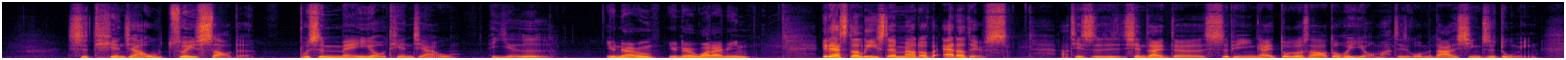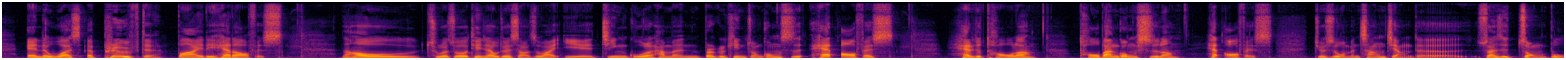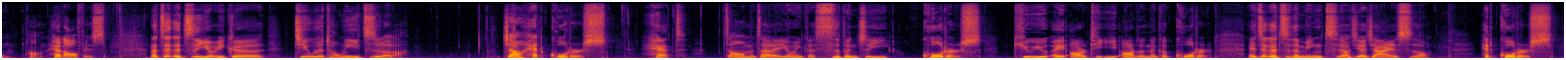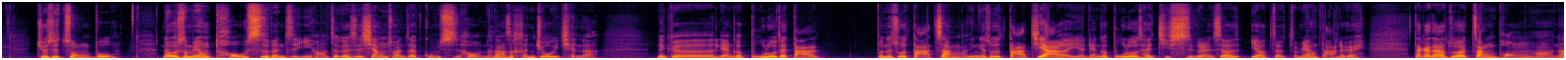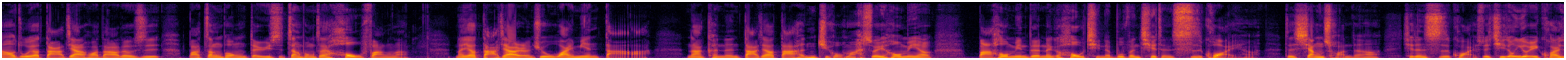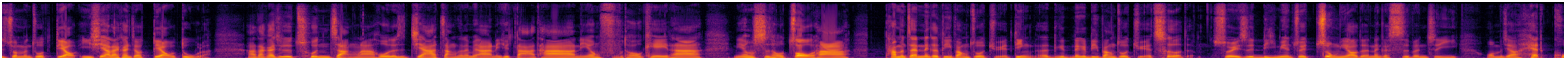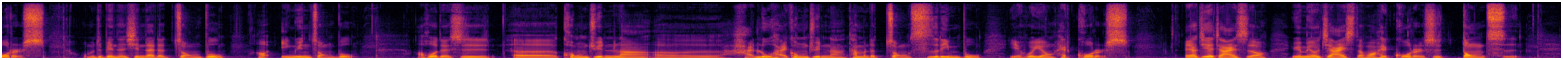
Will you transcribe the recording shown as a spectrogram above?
是添加物最少的，不是没有添加物。哎呦，You know, you know what I mean? It has the least amount of additives. 啊，其实现在的食品应该多多少少都会有嘛，这是我们大家心知肚明。And was approved by the head office. 然后除了说添加物最少之外，也经过了他们 Burger King 总公司 head office，head 就头了，头办公室了。Head office 就是我们常讲的，算是总部。好，Head office。那这个字有一个几乎是同义字了啦，叫 headquarters。Head，然后我们再来用一个四分之一 quarters，Q U A R T E R 的那个 quarter。诶，这个字的名词要记得加 s 哦。Headquarters 就是总部。那为什么用头四分之一？哈，这个是相传在古时候，那当然是很久以前的，那个两个部落在打。不能说打仗啊，应该说是打架而已。两个部落才几十个人，是要要怎怎么样打，对不对？大概大家住在帐篷哈，然后如果要打架的话，大家都是把帐篷等于是帐篷在后方了。那要打架的人去外面打，那可能打架要打很久嘛，所以后面要把后面的那个后勤的部分切成四块哈。这相传的啊，切成四块，所以其中有一块是专门做调，以现在来看叫调度了。啊，大概就是村长啦，或者是家长在那边啊，你去打他，你用斧头 K 他，你用石头揍他，他们在那个地方做决定的，那那个地方做决策的，所以是里面最重要的那个四分之一，我们叫 headquarters，我们就变成现在的总部，好，营运总部啊，或者是呃空军啦，呃海陆海空军啦，他们的总司令部也会用 headquarters。要记得加 s 哦，因为没有加 s 的话，headquarters 是动词。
